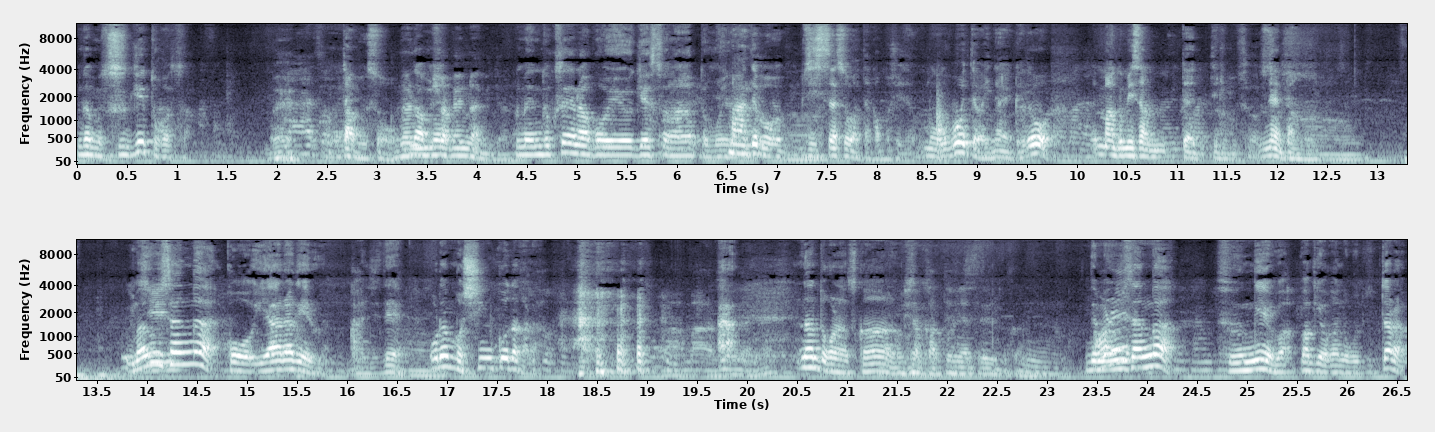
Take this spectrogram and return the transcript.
る。でもすげえとかさえ？多分そう。何も喋んないみたいな。めんどくせえなこういうゲストだなって思いながら。まあでも実際そうだったかもしれない。もう覚えてはいないけどまぐみさんってやってるね番組まぐみさんがこう和らげる感じで俺はもう進行だから。あまああなんとかなんですか？おじさん勝手にやってるか？らでまぐみさんがすんげえわわけわかんないこと言ったら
